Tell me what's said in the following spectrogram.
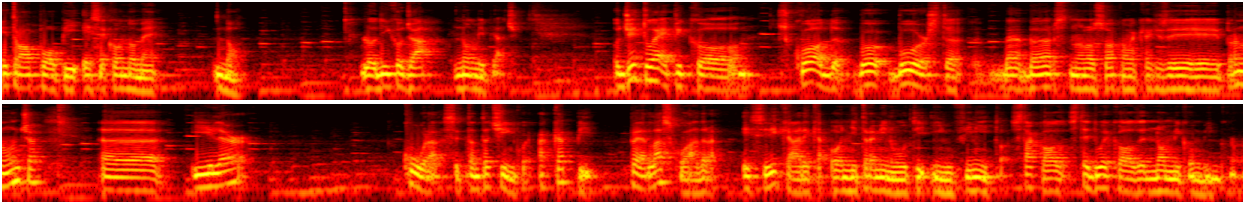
è troppo OP e secondo me no. Lo dico già, non mi piace. Oggetto epico, squad, bu burst, burst, non lo so come si pronuncia, uh, healer, cura 75 HP per la squadra e si ricarica ogni 3 minuti infinito. Sta cosa, ste due cose non mi convincono.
